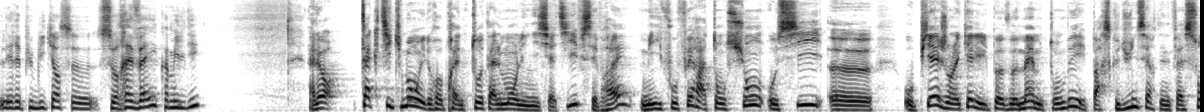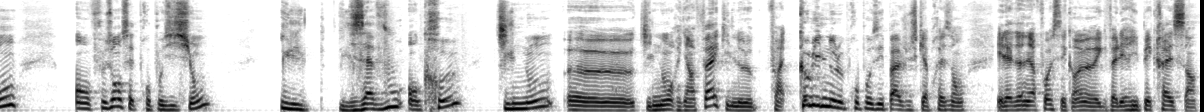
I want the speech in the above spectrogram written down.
les républicains se, se réveillent, comme il dit? Alors, tactiquement, ils reprennent totalement l'initiative, c'est vrai, mais il faut faire attention aussi euh, aux pièges dans lesquels ils peuvent eux-mêmes tomber. Parce que d'une certaine façon, en faisant cette proposition, ils avouent en creux qu'ils n'ont euh, qu'ils n'ont rien fait, qu'ils ne, enfin, comme ils ne le proposaient pas jusqu'à présent, et la dernière fois c'est quand même avec Valérie Pécresse, hein,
